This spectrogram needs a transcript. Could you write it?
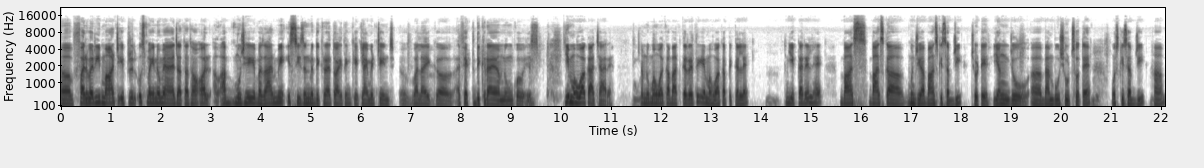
फरवरी मार्च अप्रैल उस महीनों में आया जाता था और अब मुझे ये बाज़ार में इस सीज़न में दिख रहा है तो आई थिंक क्लाइमेट चेंज वाला एक इफ़ेक्ट दिख रहा है हम लोगों को इस ये महुआ का अचार है। हम लोग महुआ का बात कर रहे थे ये महुआ का पिकल है। ये करेल है। बाँस बाँस का भुंजिया बाँस की सब्ज़ी छोटे यंग जो बैम्बू शूट्स होते हैं उसकी सब्ज़ी हाँ।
